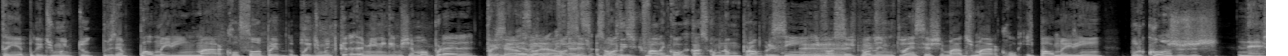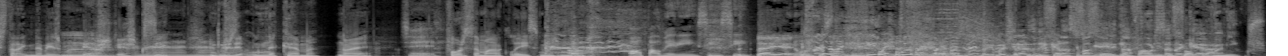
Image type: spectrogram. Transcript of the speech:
têm apelidos muito, por exemplo, Palmeirinho, Marco, são apelidos, apelidos muito. A mim ninguém me chamou Pereira. Pois não, Agora, não. vocês, são apelidos que valem quase como nome próprio. Sim, Eh, e vocês pois. podem muito bem ser chamados Marco e Palmeirim por cônjuges. Não é estranho na mesma. É, é esquisito. Não, não, Por exemplo, na cama, não é? É, Força, Marco, é isso mesmo. Oh, Palmeirinho, sim, sim. Ei, ei, não pensar nisso. Não imaginar o Ricardo assim alguém a Segue gritar a válida força na só para cama. amigos.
